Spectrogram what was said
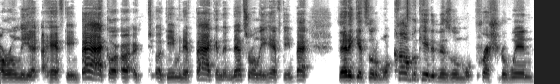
are only a, a half game back or, or, a game and a half back, and the Nets are only a half game back. Then it gets a little more complicated. There's a little more pressure to win.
